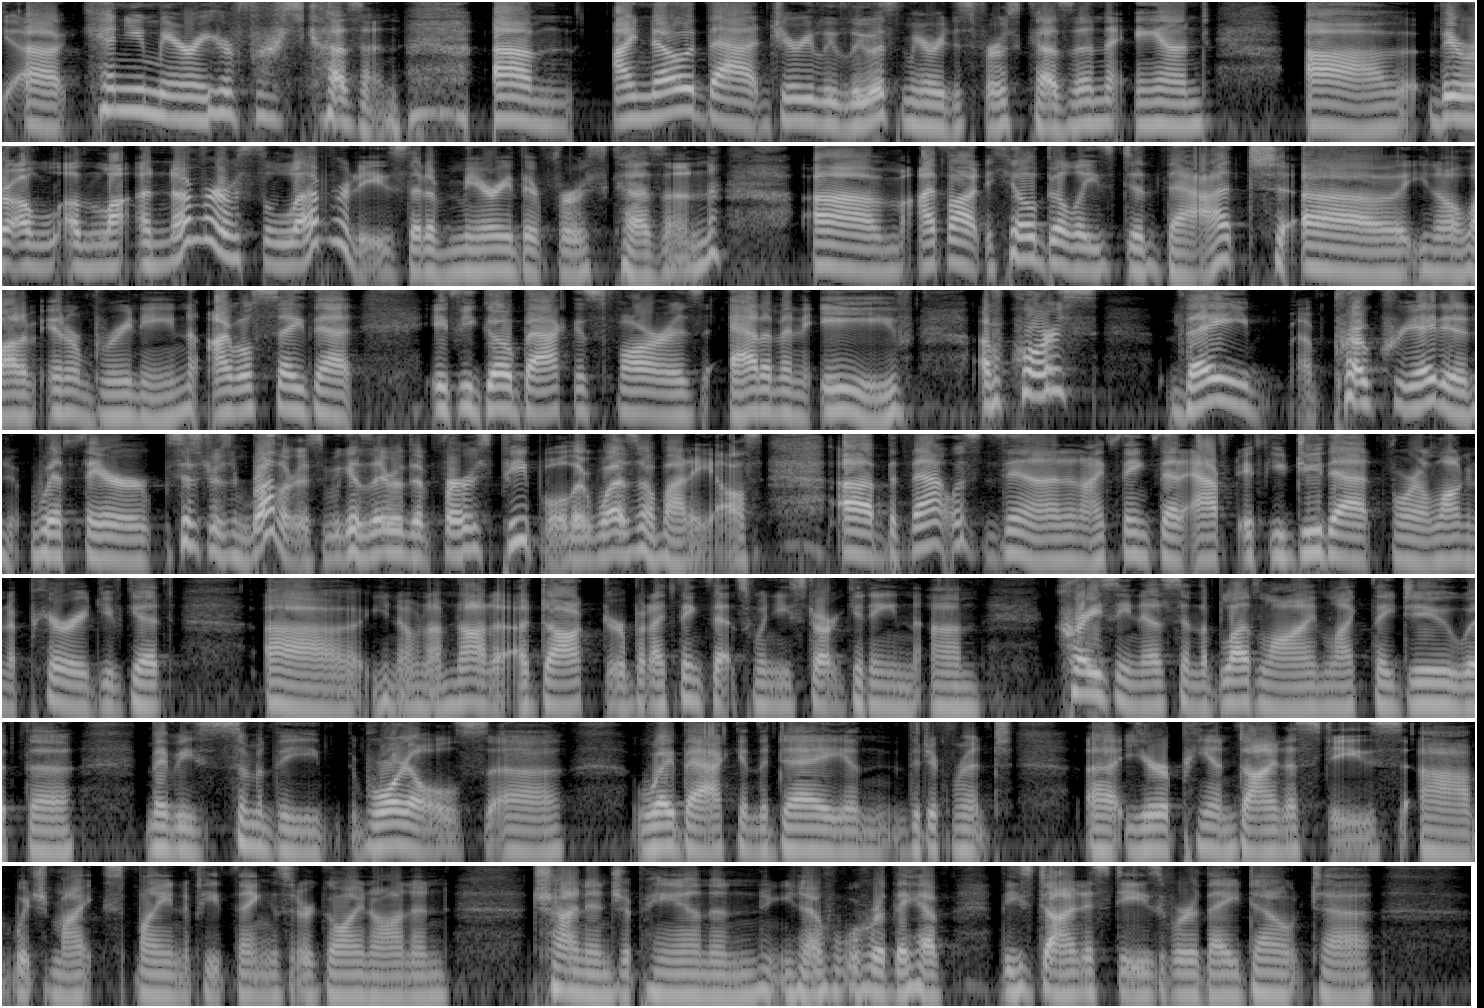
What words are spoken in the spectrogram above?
uh, can you marry your first cousin? Um, I know that Jerry Lee Lewis married his first cousin, and uh, there are a, a, a, number of celebrities that have married their first cousin. Um, I thought hillbillies did that, uh, you know, a lot of interbreeding. I will say that if you go back as far as Adam and Eve, of course, they procreated with their sisters and brothers because they were the first people. There was nobody else. Uh, but that was then, and I think that after if you do that for a long enough period, you get, uh, you know, and I'm not a, a, doctor, but I think that's when you start getting um, craziness in the bloodline, like they do with the maybe some of the royals uh, way back in the day and the different uh, European dynasties, uh, which might explain a few things that are going on in China and Japan, and you know where they have these dynasties where they don't. Uh,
